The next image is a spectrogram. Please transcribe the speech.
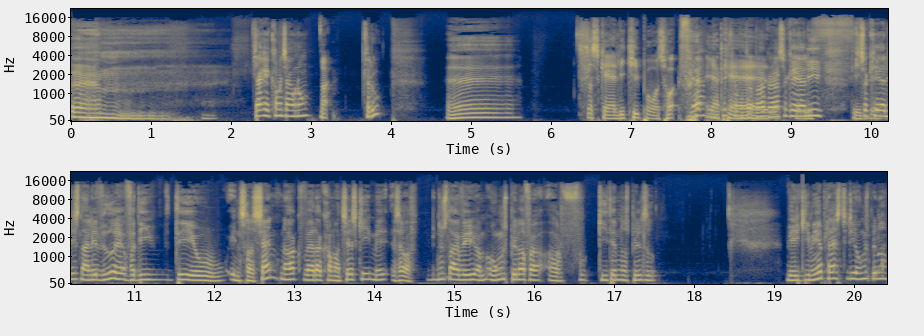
Øhm, jeg kan ikke komme i tanke om nogen. Nej. Kan du? Øh, så skal jeg lige kigge på vores hold. Ja, men det kan du da gøre. Så kan jeg lige- finde Så kan jeg lige snakke lidt videre her, fordi det er jo interessant nok, hvad der kommer til at ske med, altså nu snakker vi om unge spillere før, og give dem noget spilletid. Vil det give mere plads til de unge spillere?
